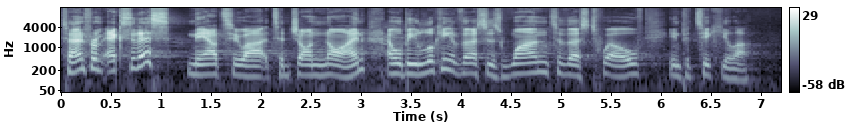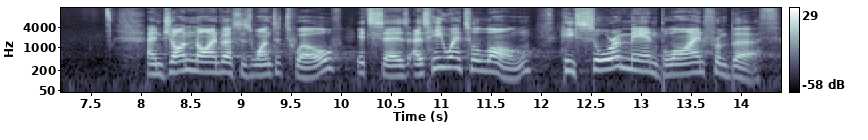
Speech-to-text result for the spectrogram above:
turn from Exodus now to, uh, to John 9, and we'll be looking at verses 1 to verse 12 in particular. And John 9, verses 1 to 12, it says, As he went along, he saw a man blind from birth.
